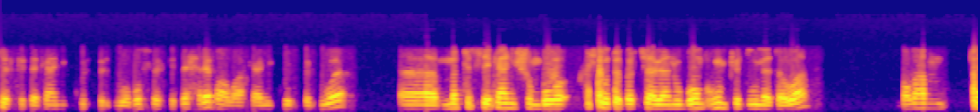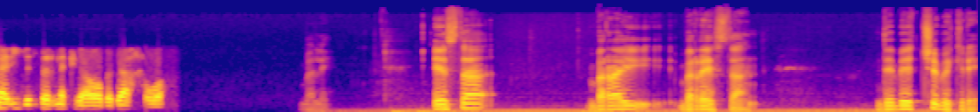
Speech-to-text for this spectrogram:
سەرکردەکانی کورد بردووە بۆ سەرکردە هەرە باڵاکانی کورد بردووە مەترسیەکانیشم بۆ خستۆتە بەرچاویان و بۆم ڕوون کردوونەتەوە بەڵام کاری لەسەر نەکراوە بەداخەوە. بەێ ئێستا بەڕای بەڕێستان دەبێت چ بکرێ؟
